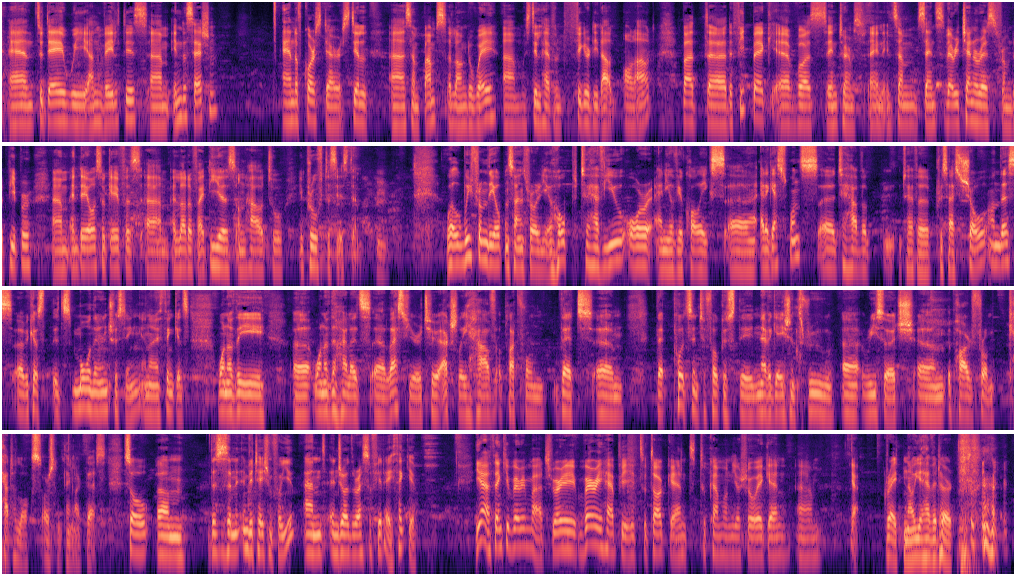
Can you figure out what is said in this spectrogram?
And today we unveiled this um, in the session. And of course, there are still uh, some bumps along the way. Um, we still haven't figured it out all out, but uh, the feedback uh, was, in terms, in, in, some sense, very generous from the people, um, and they also gave us um, a lot of ideas on how to improve the system. Mm. Well, we from the Open Science Radio hope to have you or any of your colleagues uh, at a guest once uh, to have a to have a precise show on this uh, because it's more than interesting, and I think it's one of the uh, one of the highlights uh, last year to actually have a platform that um, that puts into focus the navigation through uh, research um, apart from catalogs or something like this. So. Um, this is an invitation for you and enjoy the rest of your day. Thank you. Yeah, thank you very much. Very, very happy to talk and to come on your show again. Um, yeah. Great. Now you have it heard.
